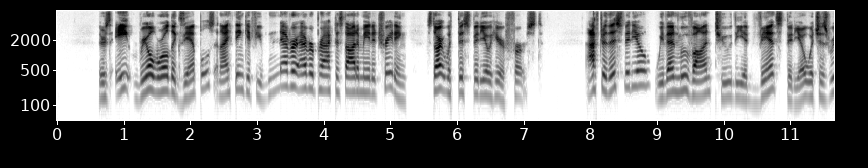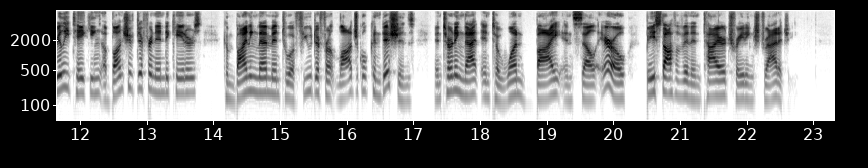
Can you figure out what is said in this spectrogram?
There's eight real world examples, and I think if you've never ever practiced automated trading, start with this video here first. After this video, we then move on to the advanced video, which is really taking a bunch of different indicators, combining them into a few different logical conditions, and turning that into one buy and sell arrow based off of an entire trading strategy.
